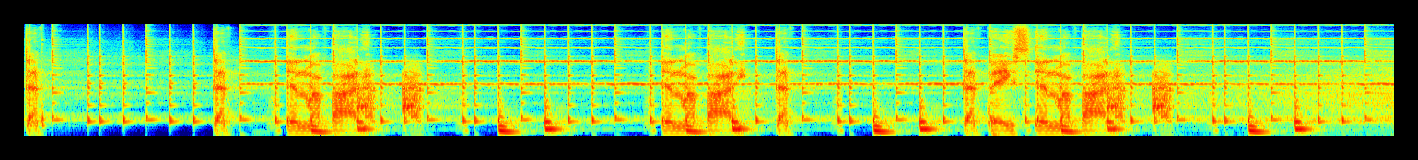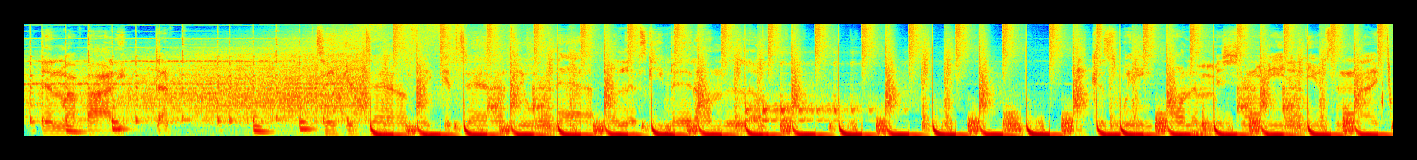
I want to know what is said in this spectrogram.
that, that in my body, in my body, that, that bass in my body, in my body, that. Take it down, take it down, do it now, and let's keep it on the low. Because we on a mission, me and you tonight.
